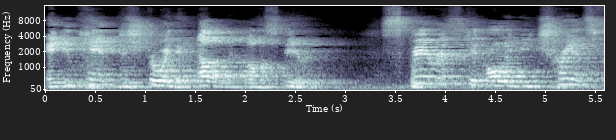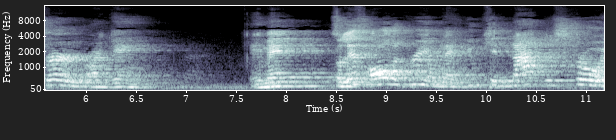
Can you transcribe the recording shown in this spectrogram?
And you can't destroy the element of a spirit. Spirits can only be transferred or gained. Amen. So let's all agree on that. You cannot destroy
